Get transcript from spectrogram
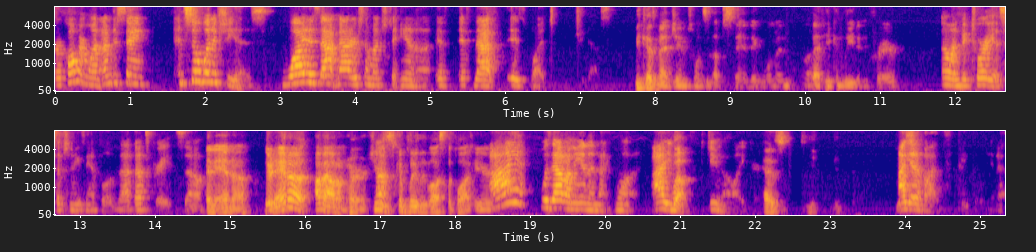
or call her one. I'm just saying, and so what if she is? Why does that matter so much to Anna if if that is what she does? because Matt James wants an upstanding woman that he can lead in prayer. Oh, and Victoria is such an example of that. That's great. So And Anna, dude, Anna, I'm out on her. She's Oh. completely lost the plot here. I was out on Anna night one. I Well, do not like her. as I get a vibe from people, you know.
